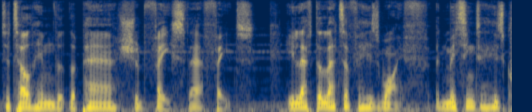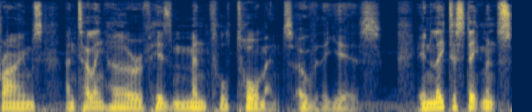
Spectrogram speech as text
to tell him that the pair should face their fate. He left a letter for his wife, admitting to his crimes and telling her of his mental torment over the years. In later statements,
